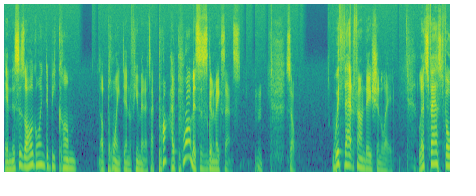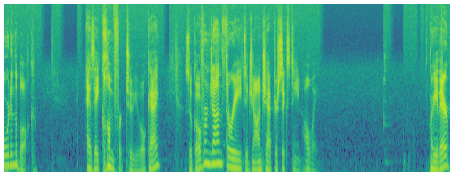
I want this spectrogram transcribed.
and this is all going to become a point in a few minutes. I, pro- I promise this is going to make sense. so, with that foundation laid, let's fast forward in the book as a comfort to you, okay? So go from John 3 to John chapter 16. I'll wait. Are you there?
